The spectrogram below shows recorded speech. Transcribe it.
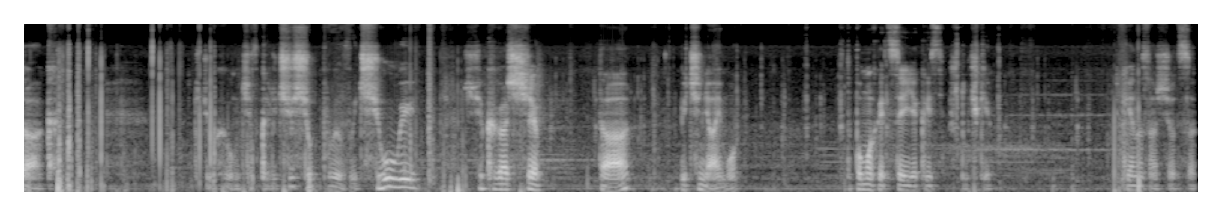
Так. Чуть громче включу, щоб ви чули. Ще краще. Так. Відчиняємо. Допомоги це якісь штучки. Так я не знаю, що це.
